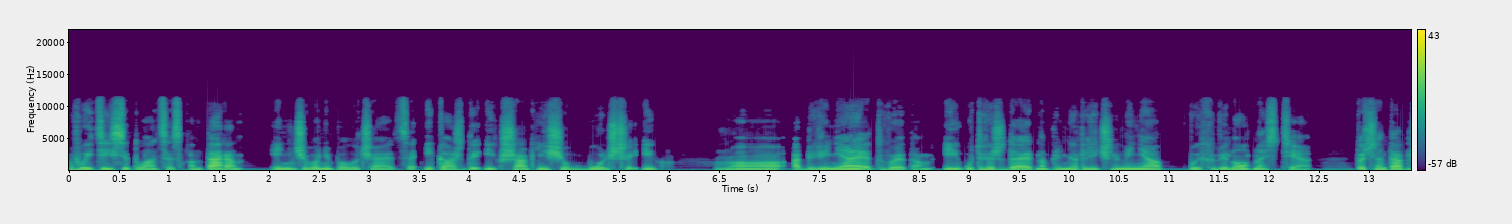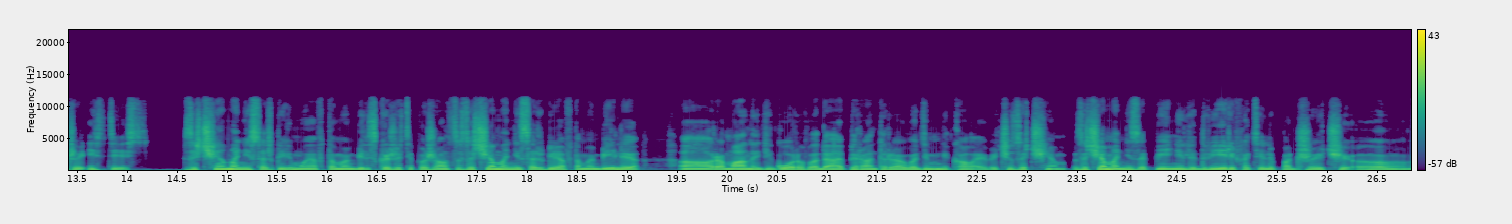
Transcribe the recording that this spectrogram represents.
выйти из ситуации с Хантаром, и ничего не получается, и каждый их шаг еще больше их э, обвиняет в этом и утверждает, например, лично меня в их виновности, точно так же и здесь. Зачем они сожгли мой автомобиль? Скажите, пожалуйста, зачем они сожгли автомобили э, Романа Егорова, да, оператора Вадима Николаевича? Зачем? Зачем они запенили двери, хотели поджечь э,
